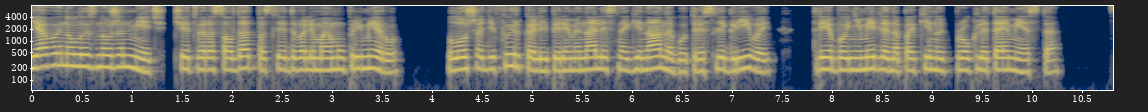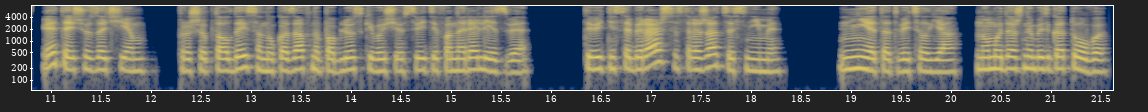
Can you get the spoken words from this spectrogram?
Я вынул из ножен меч. Четверо солдат последовали моему примеру. Лошади фыркали переминались ноги на ногу, трясли гривой, требуя немедленно покинуть проклятое место. «Это еще зачем?» – прошептал Дейсон, указав на поблескивающее в свете фонаря лезвие. «Ты ведь не собираешься сражаться с ними?» «Нет», – ответил я, – «но мы должны быть готовы».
